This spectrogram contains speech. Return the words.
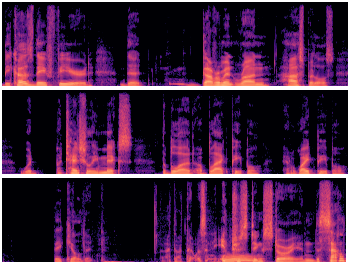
because they feared that government-run hospitals would potentially mix the blood of black people and white people, they killed it. I thought that was an interesting story. And the South,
